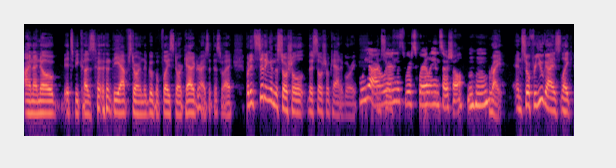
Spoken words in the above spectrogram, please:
and I know it's because the App Store and the Google Play Store categorize it this way, but it's sitting in the social the social category. We are. So, we're in this. We're squarely in social. Mm-hmm. Right. And so for you guys, like,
